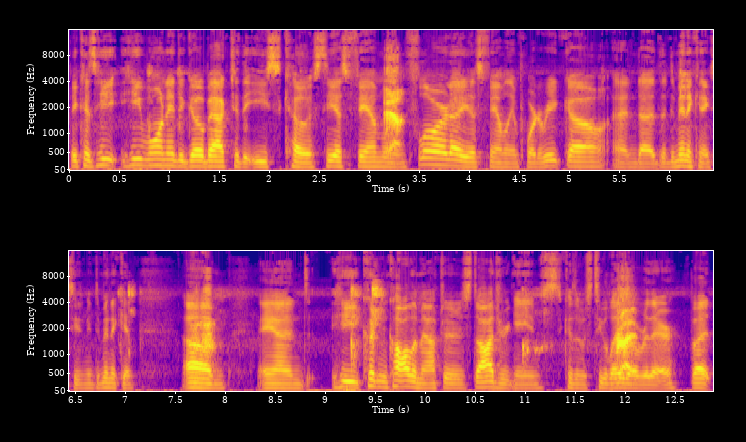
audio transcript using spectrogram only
because he he wanted to go back to the East Coast. He has family Yeah. in Florida, he has family in Puerto Rico, and uh, the Dominican, excuse me, Dominican. Um, and he couldn't call them after his Dodger games because it was too late Right. over there. But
